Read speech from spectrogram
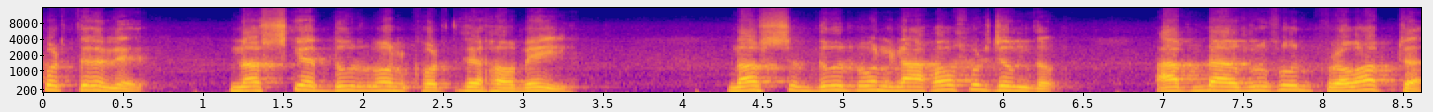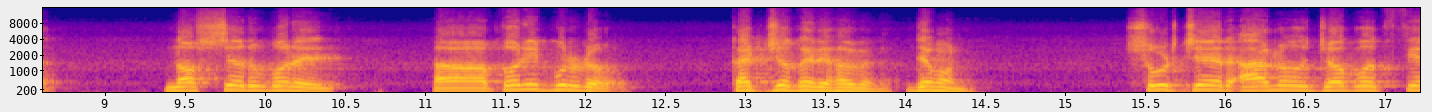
করতে হলে নফসকে দুর্বল করতে হবেই। নফস দুর্বল না হওয়া পর্যন্ত আপনার রুহুর প্রভাবটা নফসের উপরে পরিপূর্ণ কার্যকারী হবে না। যেমন, সূর্যের আলো জগৎকে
